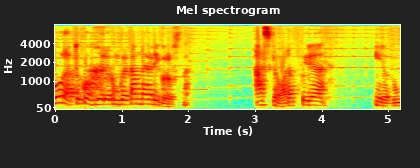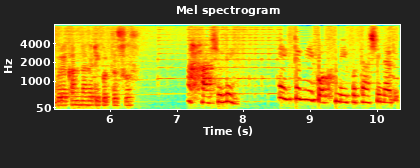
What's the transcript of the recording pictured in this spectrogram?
তোরা তো কখনো এরকম করে কান্নাকাটি করস না। আজকে হঠাৎ কইরা এরকম করে কান্নাকাটি করতেছস। আসলে একটা মেয়ে কখনো এই পথে আসে না রে।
